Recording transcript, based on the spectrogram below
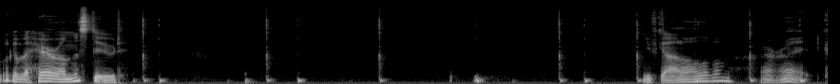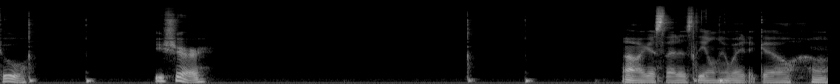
Look at the hair on this dude. You've got all of them? Alright, cool. You sure? Oh, I guess that is the only way to go, huh?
